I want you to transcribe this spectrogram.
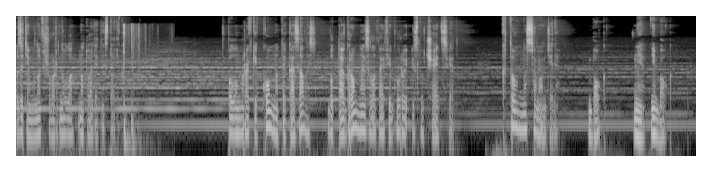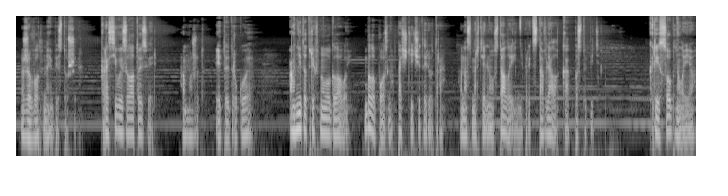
затем вновь швырнула на туалетный столик. В полумраке комнаты казалось, будто огромная золотая фигура излучает свет. Кто он на самом деле? Бог? Нет, не бог. Животное без души. Красивый золотой зверь. А может, и то, и другое. Анита тряхнула головой. Было поздно, почти 4 утра. Она смертельно устала и не представляла, как поступить. Крис обнял ее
